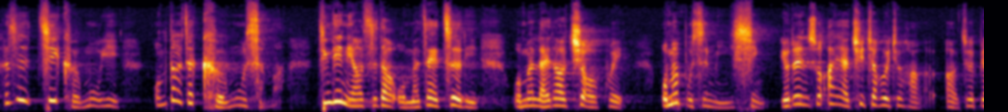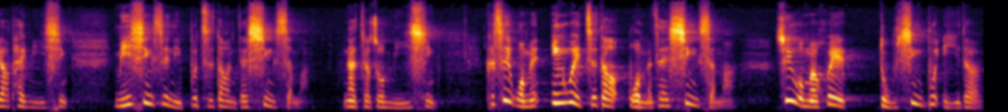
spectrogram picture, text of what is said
可是饥渴慕义，我们到底在渴慕什么？今天你要知道，我们在这里，我们来到教会，我们不是迷信。有的人说，哎呀，去教会就好，哦，就不要太迷信。迷信是你不知道你在信什么。那叫做迷信，可是我们因为知道我们在信什么，所以我们会笃信不疑的、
